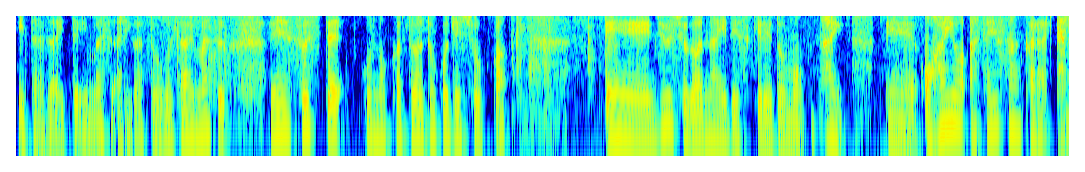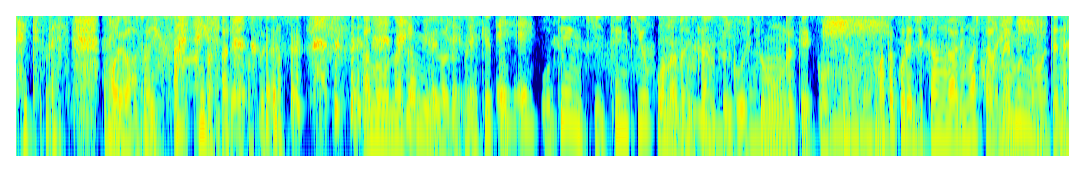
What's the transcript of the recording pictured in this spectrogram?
いただいています。ありがとうございます、えー、そしてこの方はどこでしょうか。えー、住所がないですけれども、はい、えー、おはよう朝湯さんからいただいてます。おはよう朝湯さん、ありがとうございます。あの中身はですね、結構お天気、天気予報などに関するご質問が結構来てるので、またこれ時間がありましたらね、まとめてね、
